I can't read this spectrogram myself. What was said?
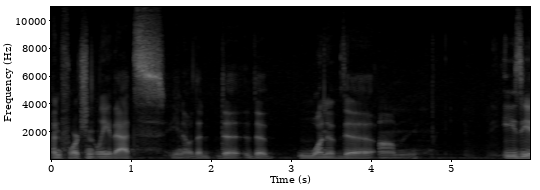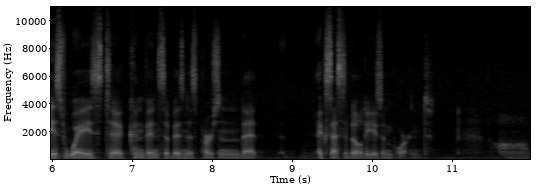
unfortunately, that's, you know, the, the, the, one of the um, easiest ways to convince a business person that accessibility is important. Um,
